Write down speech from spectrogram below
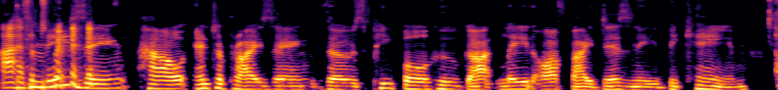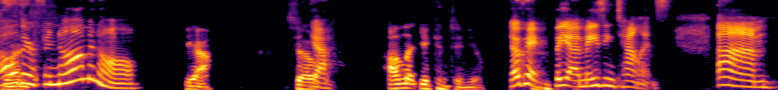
I have it's amazing how enterprising those people who got laid off by Disney became. Oh, once... they're phenomenal. Yeah. So yeah, I'll let you continue. Okay, but yeah, amazing talents. Um,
